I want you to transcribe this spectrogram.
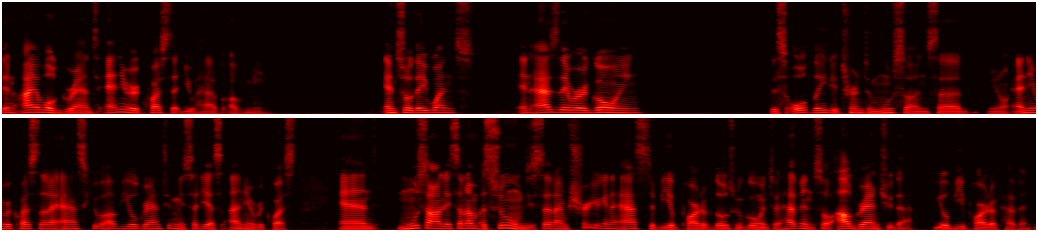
then I will grant any request that you have of me. And so they went. And as they were going, this old lady turned to Musa and said, You know, any request that I ask you of, you'll grant him? He said, Yes, any request. And Musa salam assumed, he said, I'm sure you're going to ask to be a part of those who go into heaven, so I'll grant you that. You'll be part of heaven.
